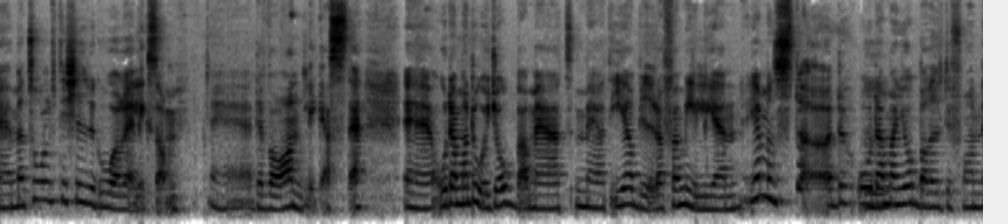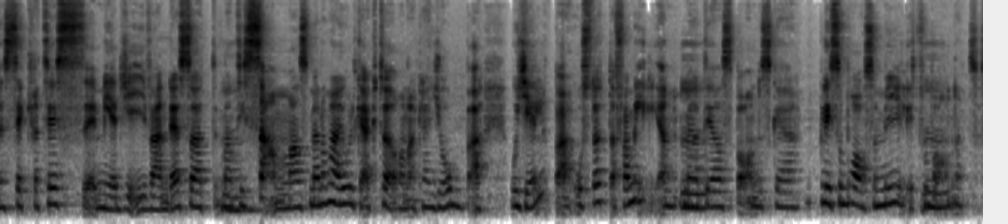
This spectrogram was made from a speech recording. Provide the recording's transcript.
Eh, men 12 till 20 år är liksom eh, det vanligaste. Och där man då jobbar med att, med att erbjuda familjen ja, men stöd och mm. där man jobbar utifrån sekretessmedgivande så att man mm. tillsammans med de här olika aktörerna kan jobba och hjälpa och stötta familjen med mm. att deras barn ska bli så bra som möjligt för mm. barnet.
